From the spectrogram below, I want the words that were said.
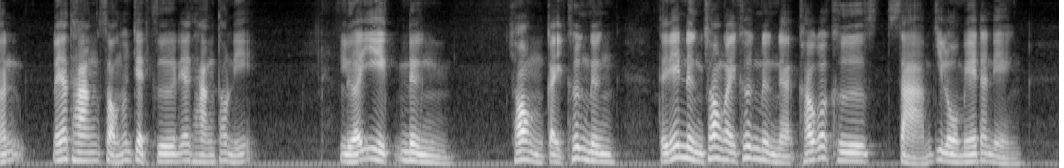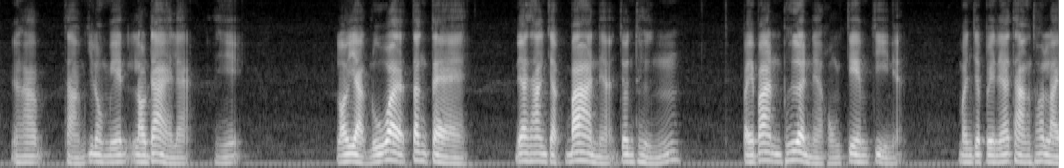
นั้นระยะทาง2ส่วน7คือระยะทางเท่านี้ เหลืออีก 1 ช่องกับอีกครึ่งหนึ่งแต่นี้1ช่องกับอีกครึ่งหนึ่งเนี่ยเขาก็คือ 3 กิโลเมตรนั่นเองนะครับ3กิโลเมตรเราได้แล้วทีนี้เราอยากรู้ว่าตั้งแต่ระยะทางจากบ้านเนี่ยจนถึงไปบ้านเพื่อนเนี่ยของเจมจีเนี่ยมันจะเป็นระยะทางเท่าไหร่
